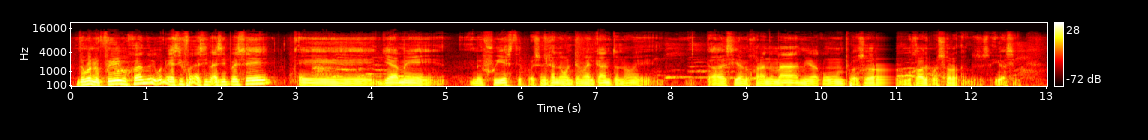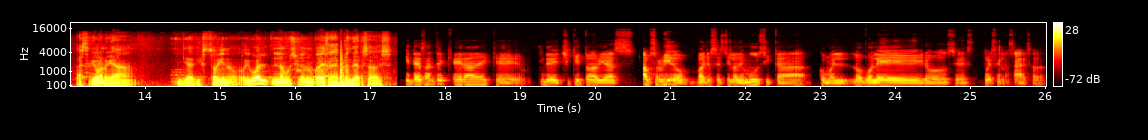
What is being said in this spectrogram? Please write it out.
Entonces, bueno, fui buscando y bueno, y así fue, así, así empecé. Eh, ya me, me, fui este, profesionalizando con el tema del canto, ¿no? Eh, cada vez iba mejorando más, me iba con un profesor, buscaba otro profesor, entonces iba así. Hasta que bueno, ya, ya aquí estoy, ¿no? Igual la música nunca dejas de aprender, ¿sabes? Interesante era de que de chiquito habías absorbido varios estilos de música, como el, los boleros, pues en la salsa,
